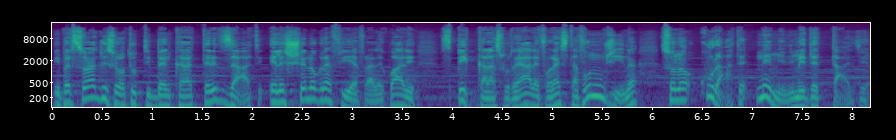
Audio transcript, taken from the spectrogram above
I personaggi sono tutti ben caratterizzati e le scenografie, fra le quali spicca la surreale foresta fungina, sono curate nei minimi dettagli.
